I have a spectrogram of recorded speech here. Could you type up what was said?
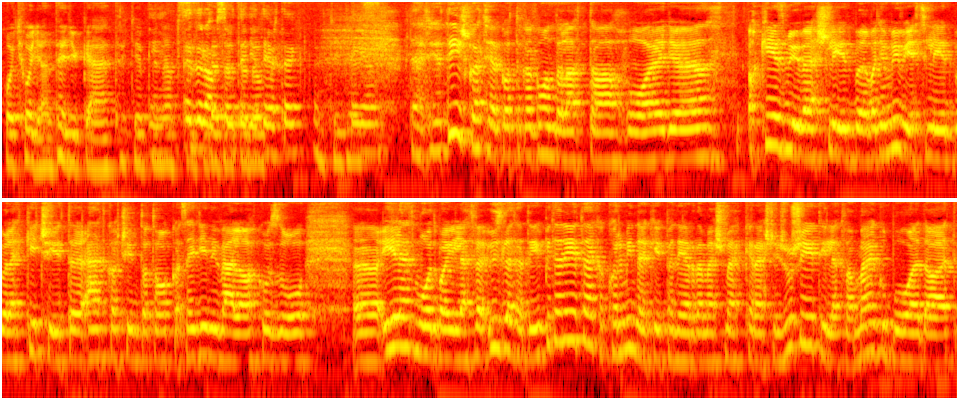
hogy hogyan tegyük át, hogy ebben abszolút Ezzel abszolút egyetértek. Tehát, hogy ti is kacérkodtak a gondolattal, hogy a kézműves létből, vagy a művész létből egy kicsit átkacsintatok az egyéni vállalkozó életmódba, illetve üzletet építenétek, akkor mindenképpen érdemes megkeresni Zsuzsit, illetve a Mágubó oldalt,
